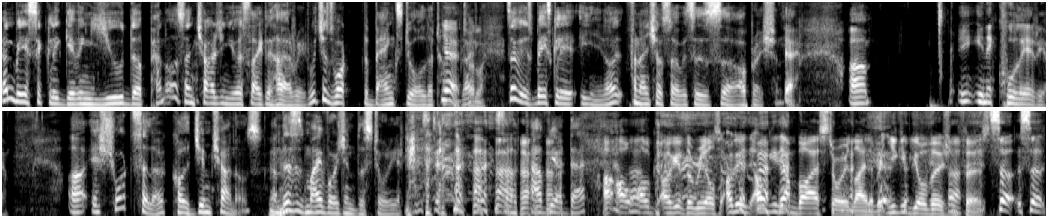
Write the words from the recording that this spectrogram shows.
And basically giving you the panels and charging you a slightly higher rate, which is what the banks do all the time, Yeah, right? totally. So, it was basically, you know, financial services uh, operation. Yeah. In, in a cool area. Uh, a short seller called Jim Chanos, and this is my version of the story at least. so I'll caveat that. I'll, I'll, I'll, give the real. I'll give, I'll give the unbiased story later, but you give your version first. So, so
